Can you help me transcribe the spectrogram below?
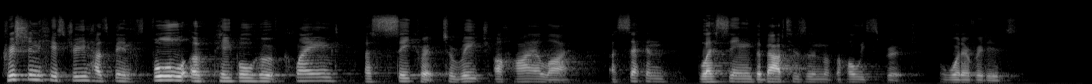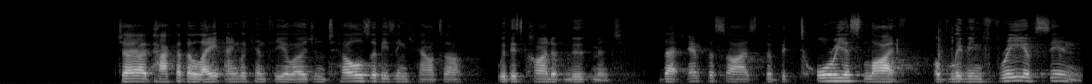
Christian history has been full of people who have claimed a secret to reach a higher life, a second blessing, the baptism of the Holy Spirit, or whatever it is. J.I. Packer, the late Anglican theologian, tells of his encounter with this kind of movement that emphasized the victorious life of living free of sin.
